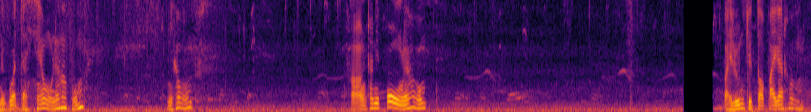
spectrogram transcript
นึกว่าจะแห้วแล้วครับผม นี่ครับผม หางเท่านี้โป้งแล้วครับผม ไปลุ้นจุดต่อไปกันครับผม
